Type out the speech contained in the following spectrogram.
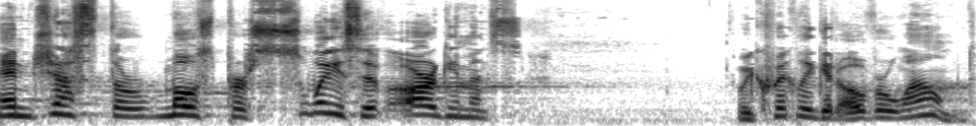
and just the most persuasive arguments, we quickly get overwhelmed.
